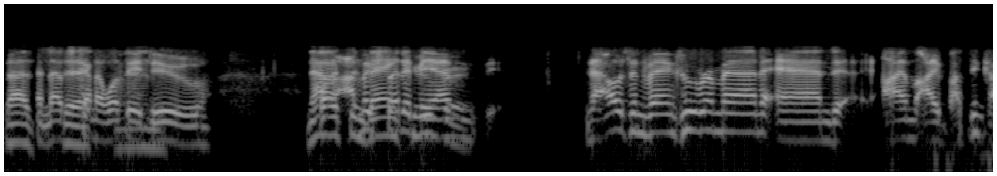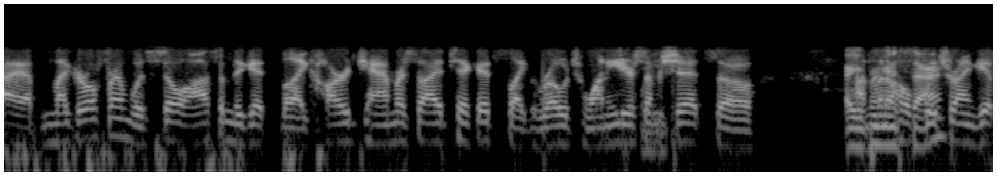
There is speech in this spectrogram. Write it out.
that's and that's kind of what they do Now But it's I'm in excited, Vancouver. man. Now it's in Vancouver, man, and I'm I, I think I my girlfriend was so awesome to get like hard camera side tickets, like row twenty or some shit. So are you I'm gonna hopefully sign? try and get.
